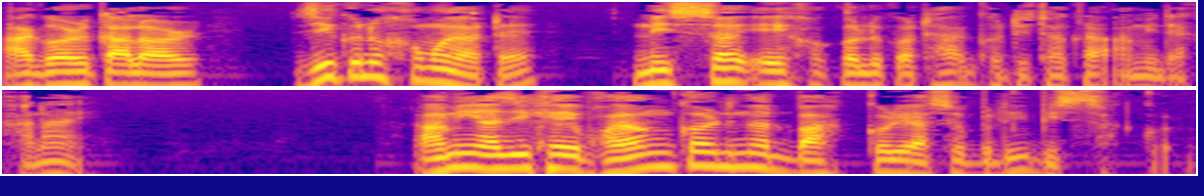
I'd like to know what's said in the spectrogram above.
আগৰ কালৰ যিকোনো সময়তে নিশ্চয় এই সকলো কথা ঘটি থকা আমি দেখা নাই। আমি আজি সেই ভয়ংকৰ দিনত বাস কৰি আছো বুলি বিশ্বাস কৰো।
